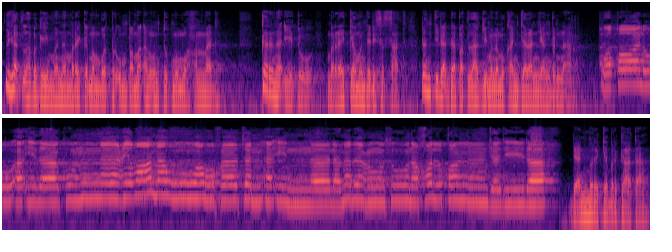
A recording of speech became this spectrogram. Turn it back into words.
Lihatlah bagaimana mereka membuat perumpamaan untukmu Muhammad. Karena itu, mereka menjadi sesat dan tidak dapat lagi menemukan jalan yang benar. وقالوا أإذا كنا عظاما ورفاتا أإنا لمبعوثون خلقا جديدا Dan mereka berkata,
